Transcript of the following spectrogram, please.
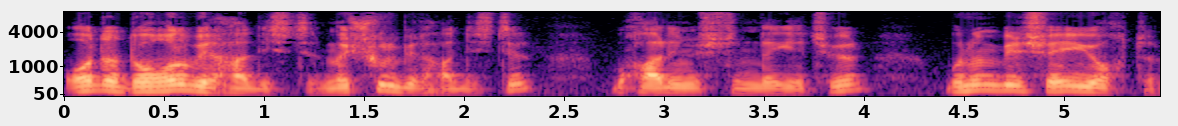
O da doğru bir hadistir. Meşhur bir hadistir. Bukhari Müslüm'de geçiyor. Bunun bir şeyi yoktur.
